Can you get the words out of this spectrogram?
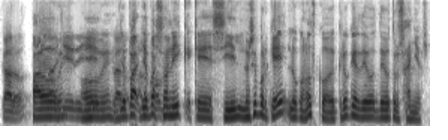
Claro. Para para GDG, Ome. claro, yo para Palome. Sonic, que sí, no sé por qué, lo conozco. Creo que es de, de otros años.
